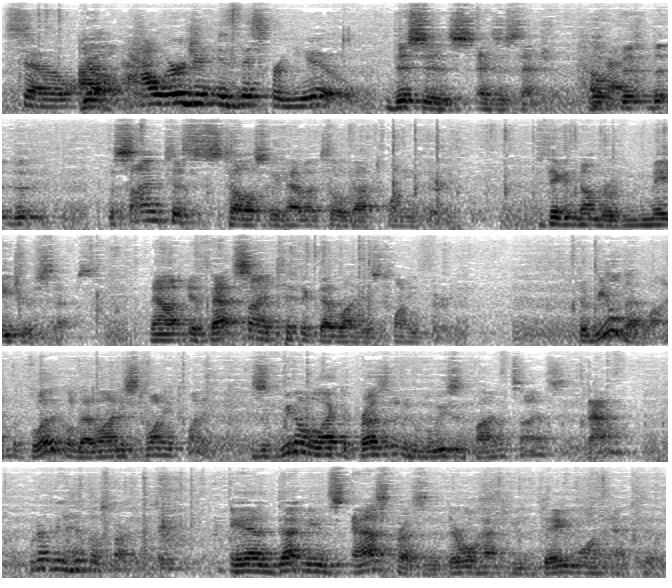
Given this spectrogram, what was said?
So uh, Yeah. how urgent is this for you? This is existential. Look, Okay. the, the, the, the scientists tell us we have until about 2030 to take a number of major steps. Now, if that scientific deadline is 2030, the real deadline, the political deadline, is 2020. Because if we don't elect a president who believes in climate science now, we're not going to hit those targets. And that means, as president, there will have to be day one activity.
